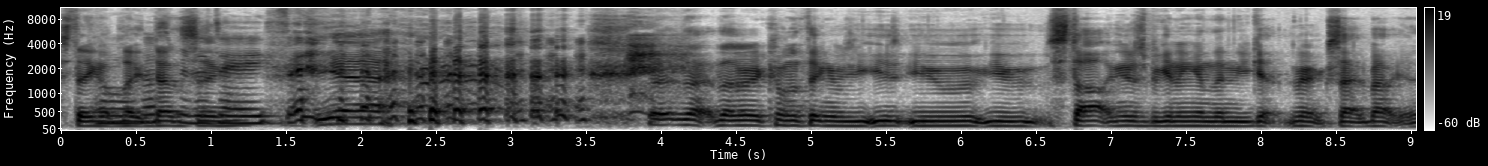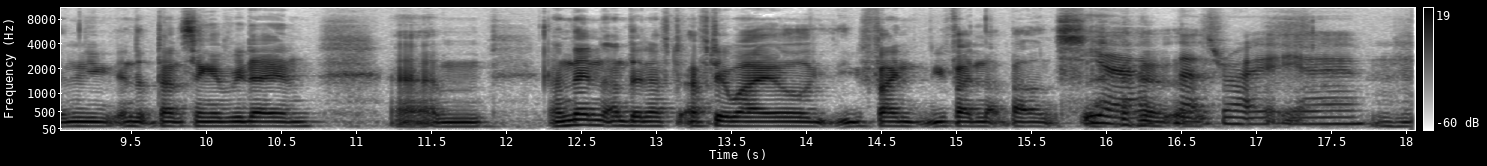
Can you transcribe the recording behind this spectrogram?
staying up Oh, late were the dancing. Yeah, that, that, that very common thing of you, you you start and you're just beginning and then you get very excited about it and you end up dancing every day and um, and then and then after after a while you find you find that balance. yeah, that's right. Yeah. Mm-hmm.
